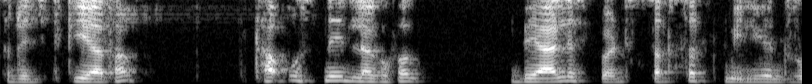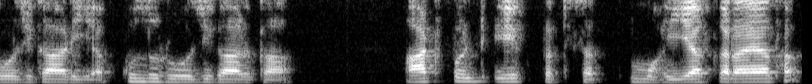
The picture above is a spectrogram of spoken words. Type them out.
सृजित किया था तथा उसने लगभग बयालीस पॉइंट सड़सठ मिलियन रोज़गार या कुल रोज़गार का 8.1 प्रतिशत मुहैया कराया था।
